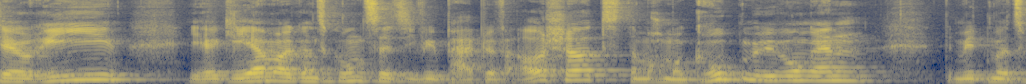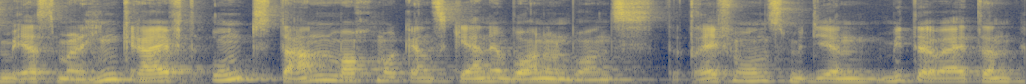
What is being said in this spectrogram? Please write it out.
Theorie. Ich erkläre mal ganz grundsätzlich, wie Pipelife ausschaut. Dann machen wir Gruppenübungen, damit man zum ersten Mal hingreift. Und dann machen wir ganz gerne One-on-Ones. Da treffen wir uns mit ihren Mitarbeitern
